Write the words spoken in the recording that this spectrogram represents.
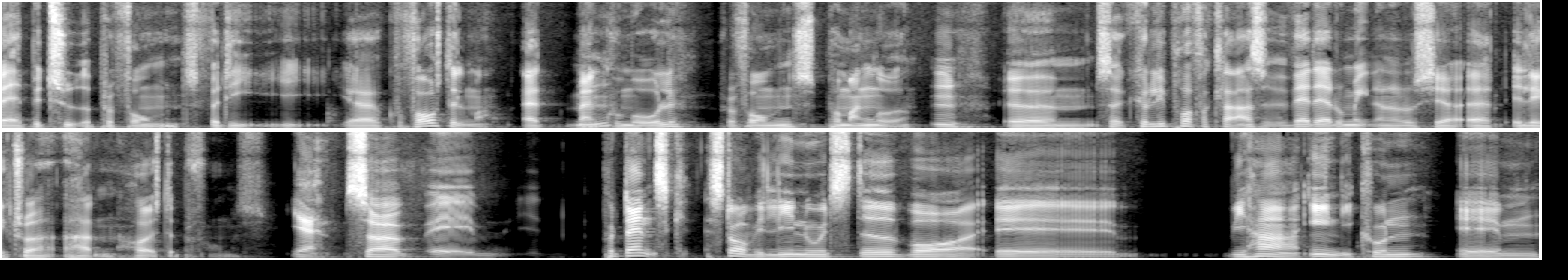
Hvad betyder performance? Fordi jeg kunne forestille mig, at man mm. kunne måle performance på mange måder. Mm. Øhm, så kan du lige prøve at forklare os, hvad det er, du mener, når du siger, at Elektra har den højeste performance? Ja, så øh, på dansk står vi lige nu et sted, hvor øh, vi har egentlig kun øh,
